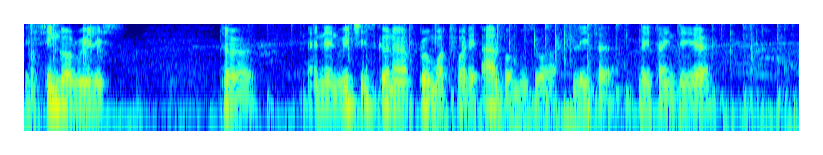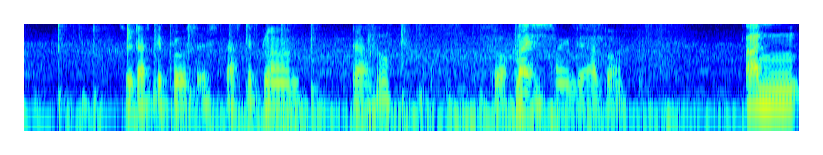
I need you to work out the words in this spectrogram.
a single release tour, and then which is gonna promote for the album as well later later in the year. So that's the process. That's the plan. That Cool. got Nice. behind the album. And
